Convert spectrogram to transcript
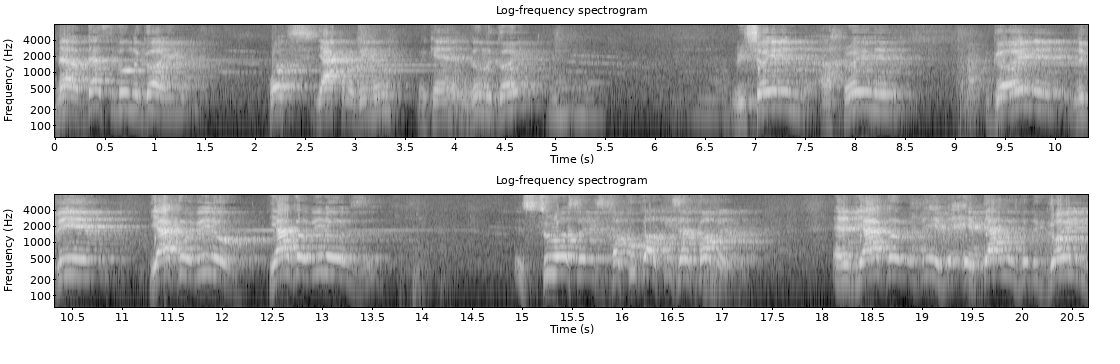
Now, if that's the Vilna Gaon, what's Yaakov Avinu? We can Vilna Gaon. Rishonim, Achroinim, Goyim, Nevi'im, Yaakov Avinu, Yaakov Avinu is is Surah says Chakuk al Kisa Kovet. And if Yaakov, if, if that was what the Goin,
